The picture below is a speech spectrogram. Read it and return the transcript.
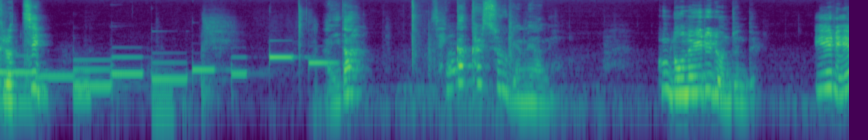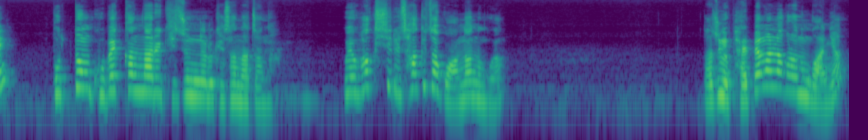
그렇지? 아니다. 생각할수록 애매하네. 그럼 너네 1일이 언젠데? 1일? 보통 고백한 날을 기준으로 계산하잖아. 왜 확실히 사귀자고 안 하는 거야? 나중에 발 빼말라 그러는 거 아니야?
